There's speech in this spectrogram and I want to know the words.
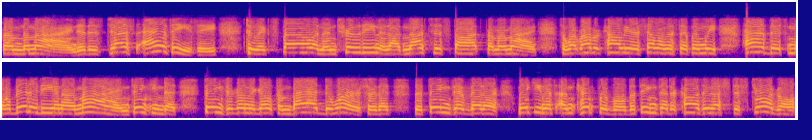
from the mind. It is just as easy to expel an intruding and obnoxious thought from our mind. So what Robert Collier is telling us that when we have this morbidity in our mind, thinking that things are going to go from bad to worse, or that the things that, that are making us uncomfortable, the things that are causing us to struggle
